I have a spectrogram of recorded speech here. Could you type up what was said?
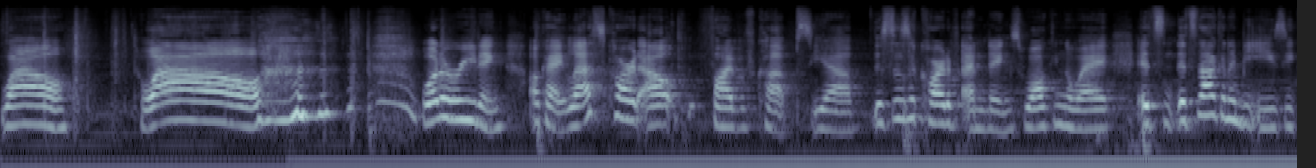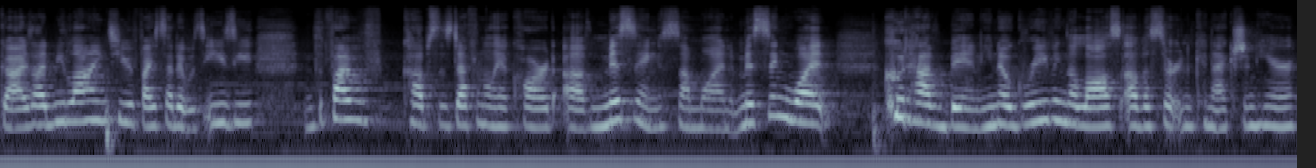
Wow. Wow. what a reading. Okay, last card out, 5 of cups. Yeah. This is a card of endings, walking away. It's it's not going to be easy, guys. I'd be lying to you if I said it was easy. The 5 of cups is definitely a card of missing someone, missing what could have been, you know, grieving the loss of a certain connection here.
